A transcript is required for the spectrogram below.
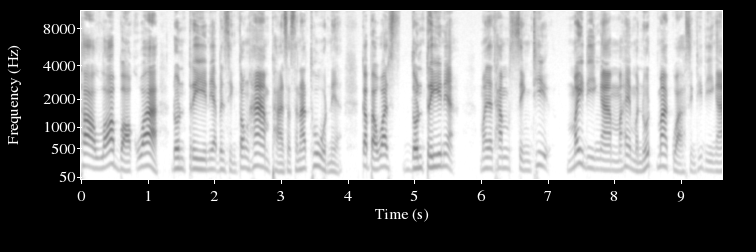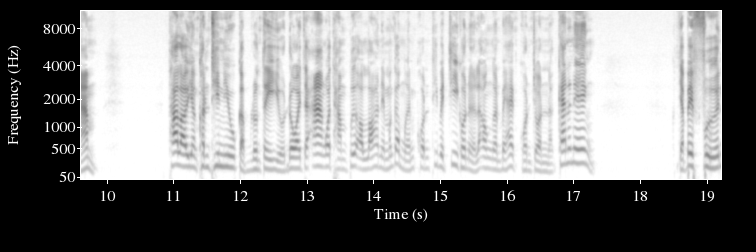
ถ้าอัลลอฮ์บอกว่าดนตรีเนี่ยเป็นสิ่งต้องห้ามผ่านศาสนทูตเนี่ยก็แปลว่าดนตรีเนี่ยมันจะทำสิ่งที่ไม่ดีงามมาให้มนุษย์มากกว่าสิ่งที่ดีงาม ถ้าเรายัง continue กับดนตรีอยู่โดยจะอ้างว่าทำเพื่ออัลลอฮ์เนี่ยมันก็เหมือนคนที่ไปจี้คนอื่นแล้วเอาเงินไปให้คนจนนะแค่นั้นเอง อย่าไปฝืน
